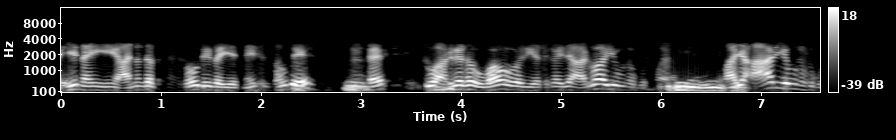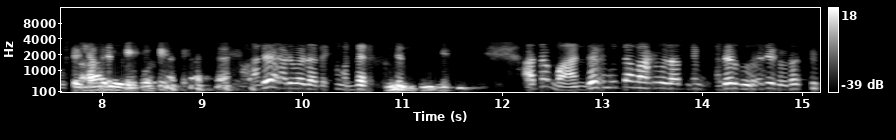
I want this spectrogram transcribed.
हे नाही आनंदाचा अनुभव देता येत नाही. जाऊ दे. काय तू आडव्याचा उभा हो असं काही आडवा येऊ नकोस मला. माझ्या आड येऊ नकोस नको. माझं आडवं जाते मंदर आता मांजर मुद्दा मांडवं जात नाही. मांजर दुधाच्या शोधात.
